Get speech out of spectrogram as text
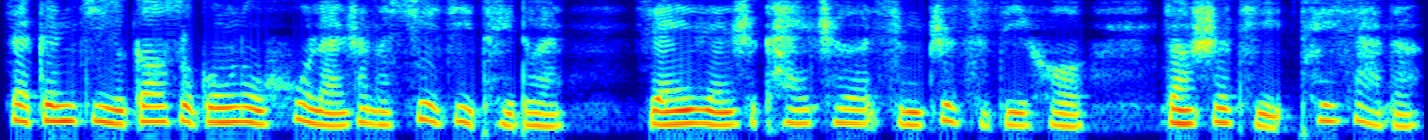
再根据高速公路护栏上的血迹推断，嫌疑人是开车行至此地后将尸体推下的。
